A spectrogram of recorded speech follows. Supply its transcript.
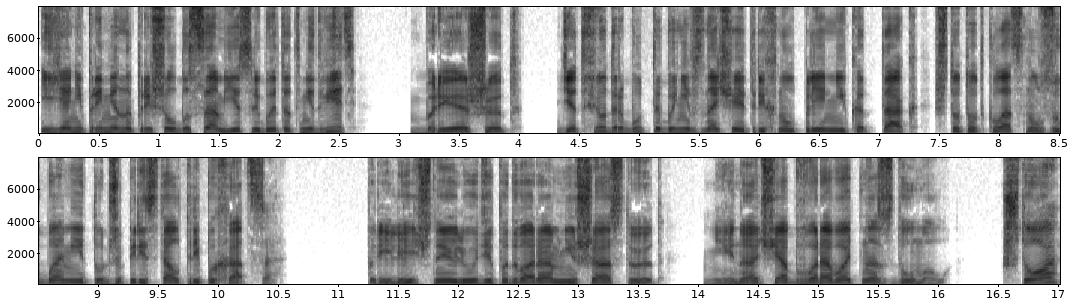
И я непременно пришел бы сам, если бы этот медведь... Брешет. Дед Федор будто бы невзначай тряхнул пленника так, что тот клацнул зубами и тут же перестал трепыхаться. Приличные люди по дворам не шастают, не иначе обворовать нас думал. Что?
